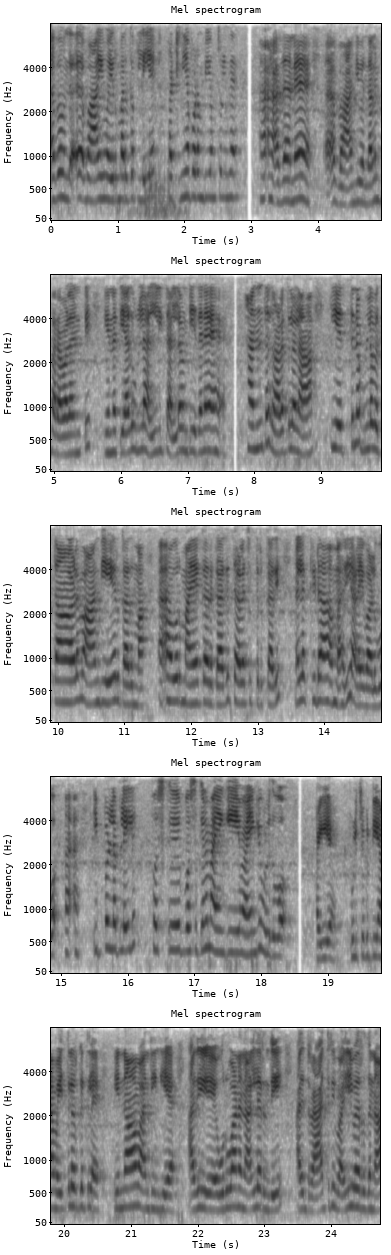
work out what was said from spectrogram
அப்போ இந்த வாயும் வாய் வயிறுமா இருக்க பிள்ளையே பட்டினியாக போட முடியும் சொல்லுங்க. அதானே? வாந்தி வந்தாலும் பரவாயில்லன்ட்டு என்னத்தையாவது உள்ள அள்ளி தள்ள வேண்டியதானே அந்த காலத்துலலாம் எத்தனை புள்ள வைத்தாலும் வாந்தியே இருக்காதுமா ஒரு மயக்கம் இருக்காது தலைச்சித்து இருக்காது நல்லா கிடா மாதிரி அலைவாழுவோம் இப்போ உள்ள பிள்ளைகள் பொசுக்கு பொசுக்குன்னு மயங்கி மயங்கி விழுதுவோம் ஐயா புளிச்சக்குட்டி என் வயிற்றுல இருக்கிறதுல என்ன வாந்திங்க? அது உருவான நாள்ல இருந்து அது ராத்திரி வலி வருதுன்னா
